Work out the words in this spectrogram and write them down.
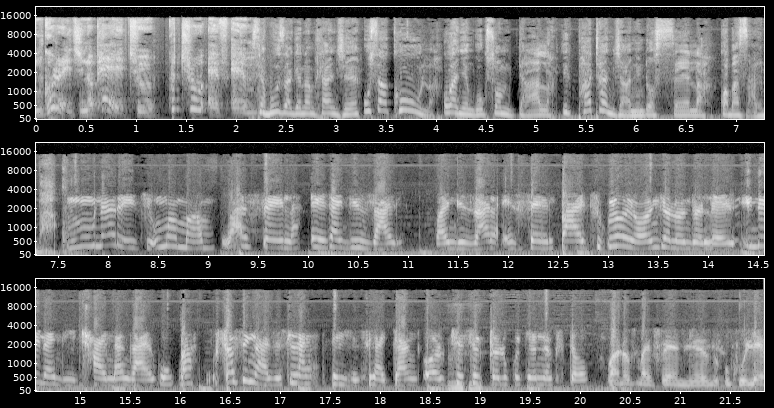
nguReggie Nophethu ku True FM Siyabuza ke namhlanje usakhula okanye ngokusomdala ikuphatha njani into sela kwabazali bakho? Mna reji umamam wasela ekandizali wandizala esela but kuyo yonke loo nto leyo into endandiyithanda ngayo kukuba sasingaze silasendlini singatyanga or khe mhm. sicela ukutya next door. One of my friend eh, ukhule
